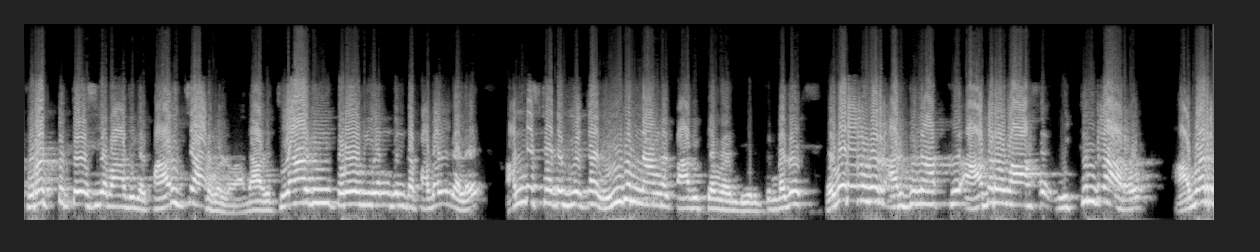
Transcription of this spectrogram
புரட்டு தேசியவாதிகள் பாவிச்சார்களோ அதாவது தியாகி துரோகி என்கின்ற பதங்களை அந்த ஸ்ட்ராட்டஜியை தான் இங்கும் நாங்கள் பாவிக்க வேண்டி இருக்கின்றது எவரொருவர் அர்ஜுனாக்கு ஆதரவாக நிற்கின்றாரோ அவர்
